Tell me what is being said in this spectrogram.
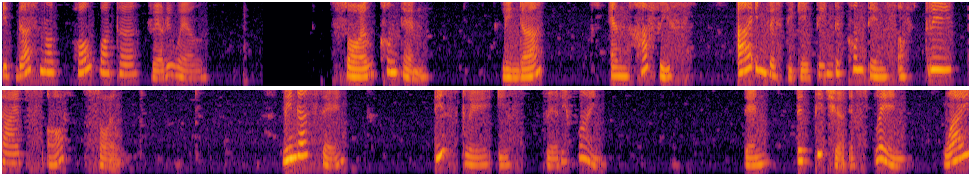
it does not hold water very well. Soil content Linda and Hafiz are investigating the contents of three types of soil. Linda said, this clay is very fine. Then the teacher explained why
